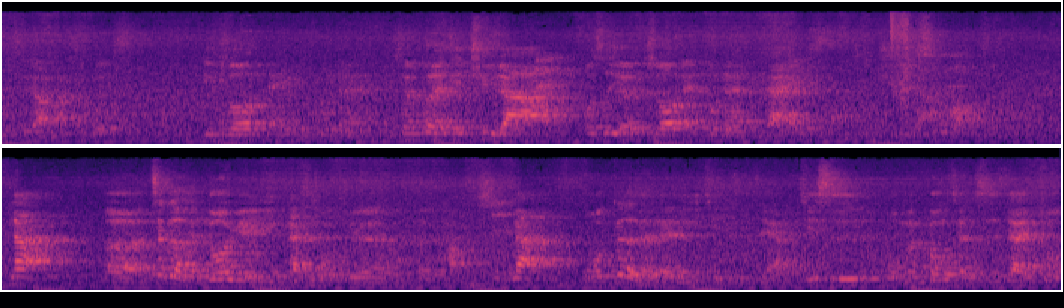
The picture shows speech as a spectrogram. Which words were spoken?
不知道它是为什么。比如说，哎，不能女生不能进去啦，或是有人说，哎，不能带伞进去啦，哈，那。呃，这个很多原因，但是我觉得很很好。是。那我个人的理解是这样，其实我们工程师在做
